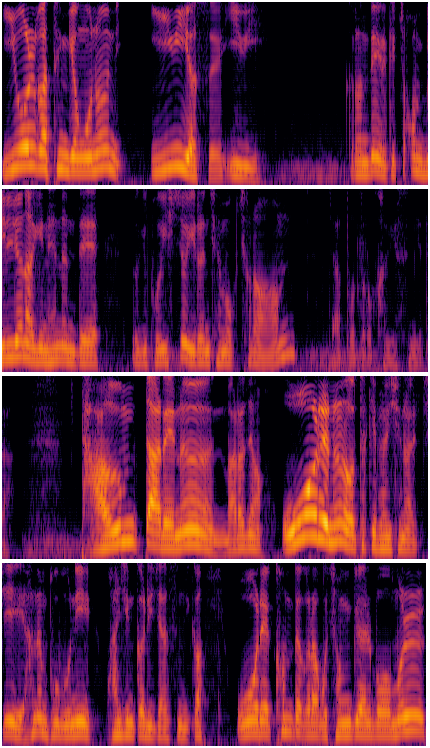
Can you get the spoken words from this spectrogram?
2월 같은 경우는 2위였어요. 2위. 그런데 이렇게 조금 밀려나긴 했는데 여기 보이시죠? 이런 제목처럼 자 보도록 하겠습니다. 다음 달에는 말하자면 5월에는 어떻게 변신할지 하는 부분이 관심거리지 않습니까? 5월에 컴백을 하고 정규 앨범을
